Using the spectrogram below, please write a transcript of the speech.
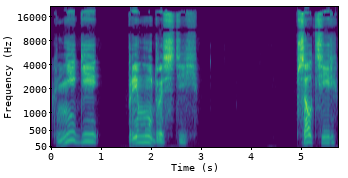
Книги премудростей. Псалтирь.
